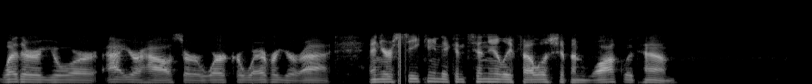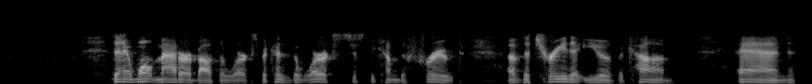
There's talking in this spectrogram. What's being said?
whether you're at your house or work or wherever you're at, and you're seeking to continually fellowship and walk with him, then it won't matter about the works because the works just become the fruit of the tree that you have become. And,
